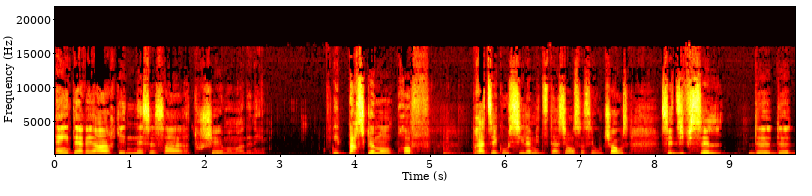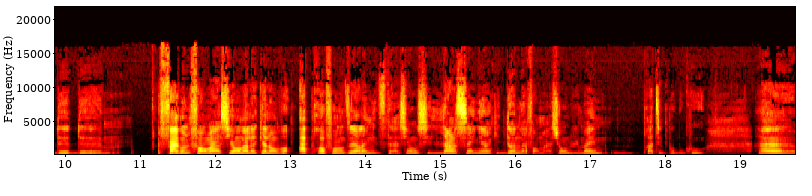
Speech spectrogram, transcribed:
intérieur qui est nécessaire à toucher à un moment donné. Et parce que mon prof pratique aussi la méditation, ça c'est autre chose, c'est difficile de, faire une formation dans laquelle on va approfondir la méditation si l'enseignant qui donne la formation lui-même pratique pas beaucoup. Euh,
